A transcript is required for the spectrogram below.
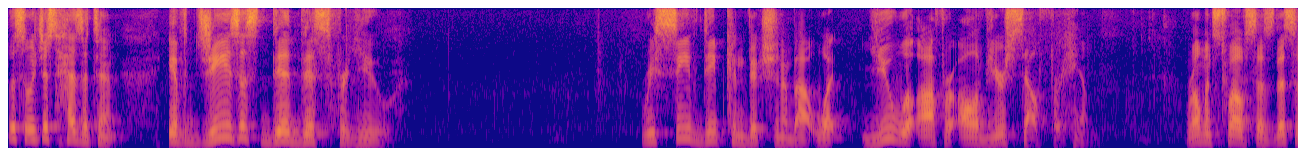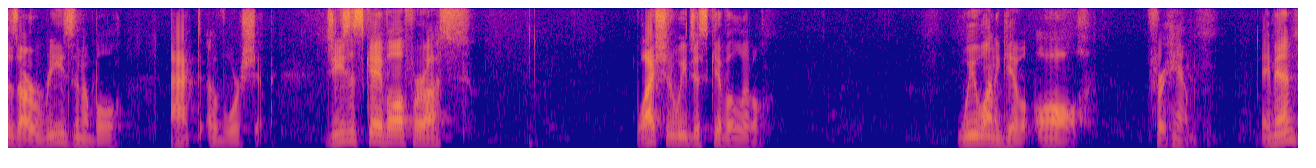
Listen, we're just hesitant. If Jesus did this for you, receive deep conviction about what you will offer all of yourself for him. Romans 12 says this is our reasonable act of worship. Jesus gave all for us. Why should we just give a little? We want to give all for him. Amen?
